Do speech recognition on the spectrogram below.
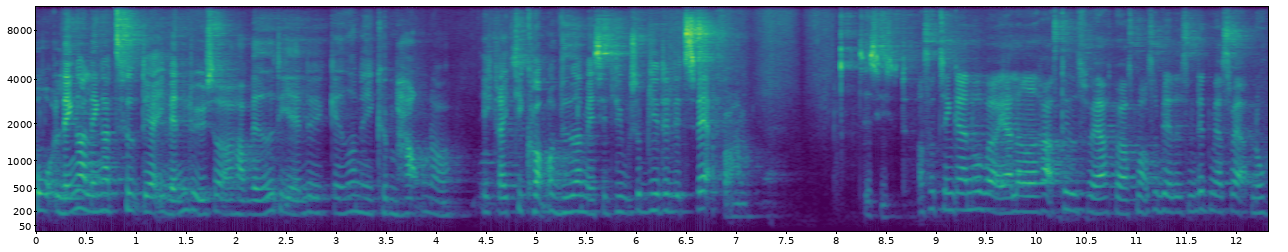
bor længere og længere tid der i Vandløse og har været i alle gaderne i København og ikke rigtig kommer videre med sit liv, så bliver det lidt svært for ham til sidst. Og så tænker jeg nu, hvor jeg allerede har stillet svære spørgsmål, så bliver det sådan lidt mere svært nu.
